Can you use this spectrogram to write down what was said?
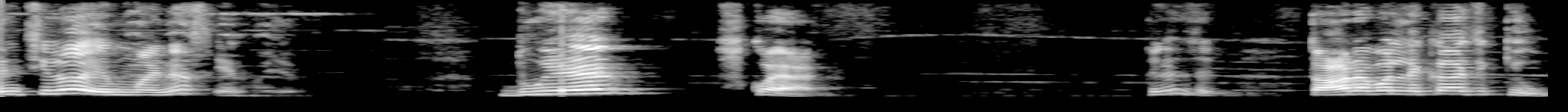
এন ছিল এম মাইনাস এন হয়ে যাবে। দুইয়ের স্কোয়ার ঠিক আছে? তার আবার লেখা আছে কিউব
